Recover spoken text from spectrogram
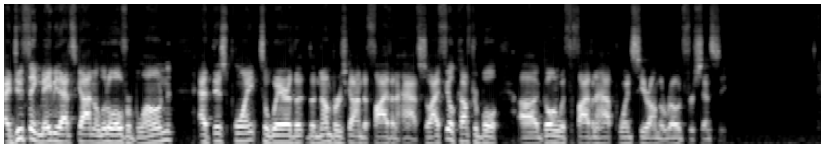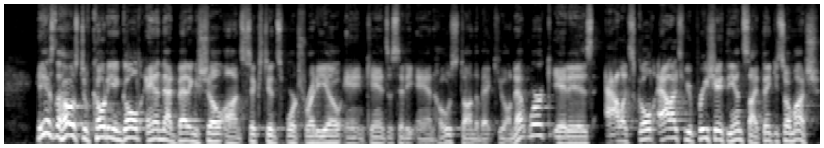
I do think maybe that's gotten a little overblown at this point to where the, the number's gone to five and a half. So I feel comfortable uh, going with the five and a half points here on the road for Cincy. He is the host of Cody and Gold and that betting show on 610 Sports Radio in Kansas City and host on the BetQL network. It is Alex Gold. Alex, we appreciate the insight. Thank you so much.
